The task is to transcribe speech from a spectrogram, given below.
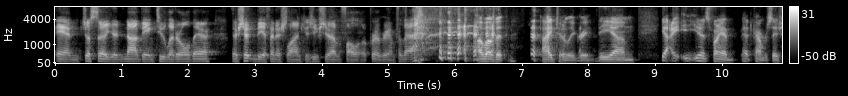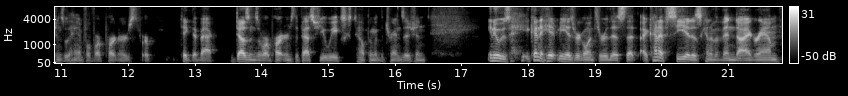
and just so you're not being too literal there, there shouldn't be a finish line because you should have a follow-up program for that. I love it. I totally agree. The um yeah, I, you know, it's funny. I've had conversations with a handful of our partners, or take that back, dozens of our partners the past few weeks, helping with the transition. And it was, it kind of hit me as we are going through this that I kind of see it as kind of a Venn diagram.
